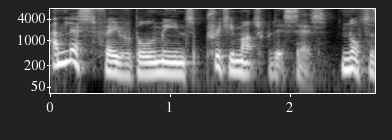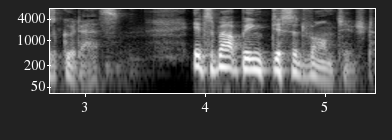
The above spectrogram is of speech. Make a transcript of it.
and less favourable means pretty much what it says not as good as. It's about being disadvantaged.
